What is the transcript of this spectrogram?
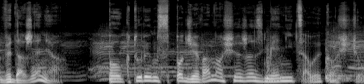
Wydarzenia, po którym spodziewano się, że zmieni cały kościół.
